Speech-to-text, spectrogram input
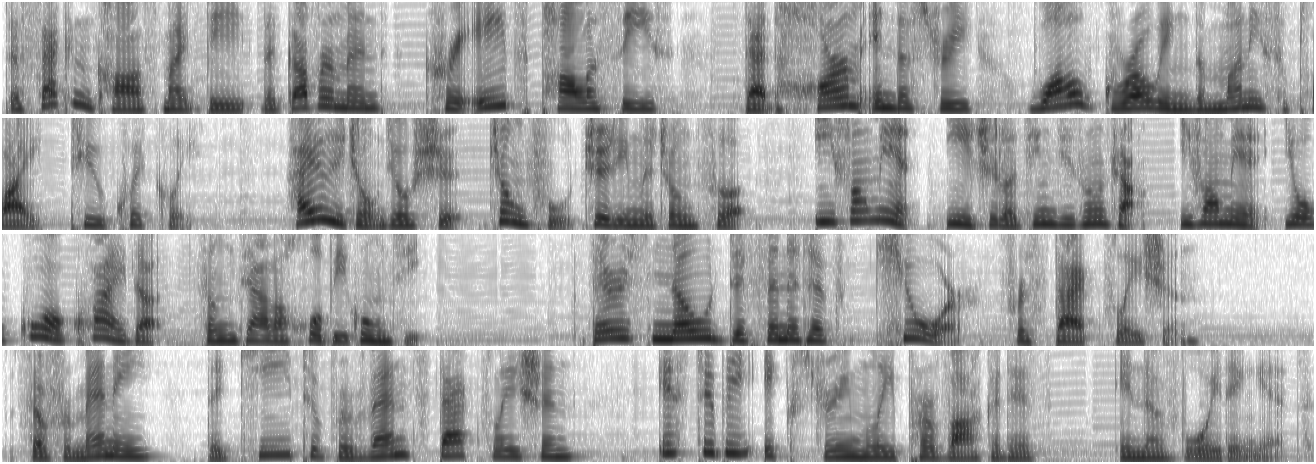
The second cause might be the government creates policies that harm industry while growing the money supply too quickly。还有一种就是政府制定的政策，一方面抑制了经济增长，一方面又过快地增加了货币供给。There is no definitive cure for stagflation. So for many, the key to prevent stagflation is to be extremely provocative in avoiding it.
